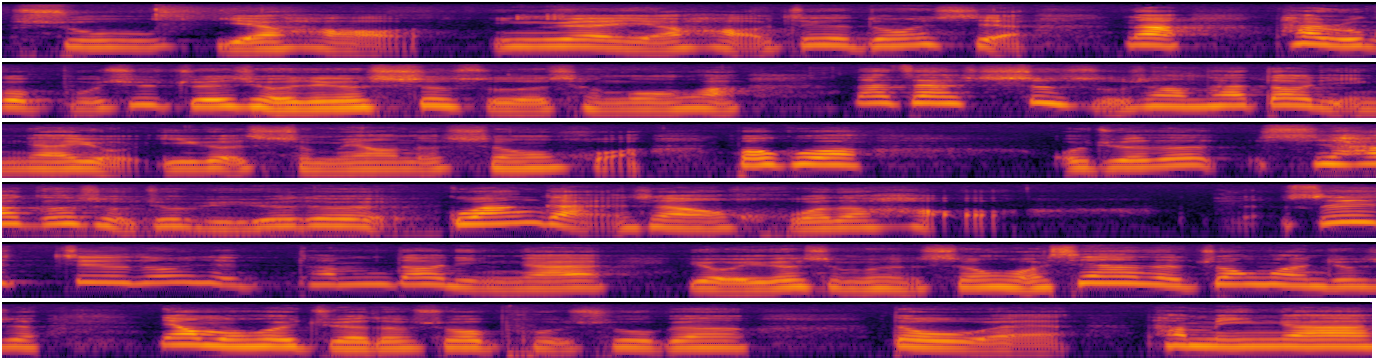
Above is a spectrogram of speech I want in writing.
书也好，音乐也好，这个东西，那他如果不去追求这个世俗的成功的话，那在世俗上他到底应该有一个什么样的生活？包括我觉得嘻哈歌手就比乐队观感上活得好，所以这个东西他们到底应该有一个什么生活？现在的状况就是，要么会觉得说朴树跟窦唯他们应该。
